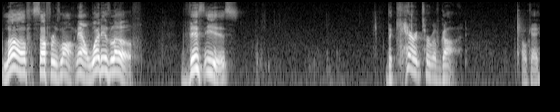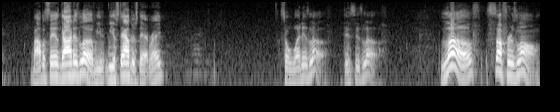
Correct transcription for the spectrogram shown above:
Love suffers long. Now, what is love? This is the character of God. Okay? Bible says God is love. We, we established that, right? So what is love? This is love. Love suffers long,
